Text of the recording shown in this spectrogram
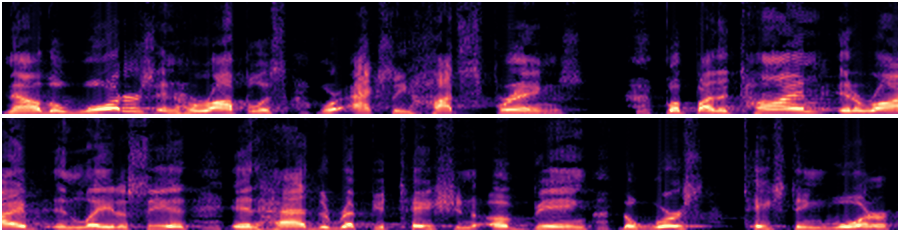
Now, the waters in Hierapolis were actually hot springs, but by the time it arrived in Laodicea, it had the reputation of being the worst tasting water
